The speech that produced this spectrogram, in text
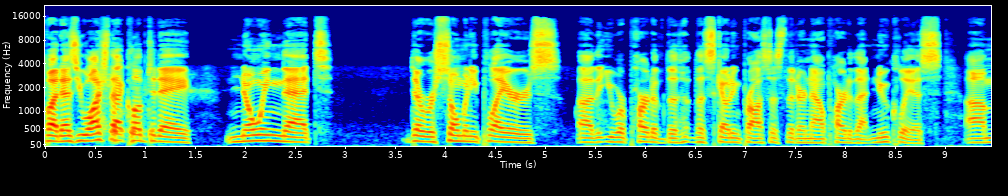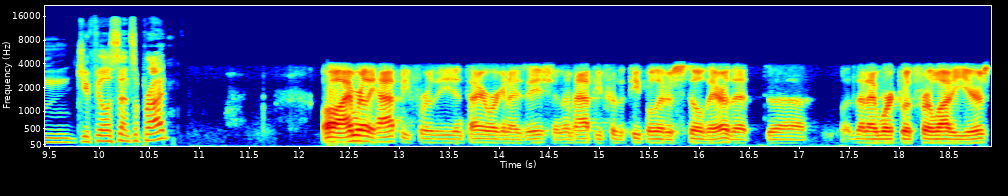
But as you watch that club today, knowing that there were so many players uh, that you were part of the the scouting process that are now part of that nucleus, um, do you feel a sense of pride? Oh, I'm really happy for the entire organization. I'm happy for the people that are still there that uh, that I worked with for a lot of years.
